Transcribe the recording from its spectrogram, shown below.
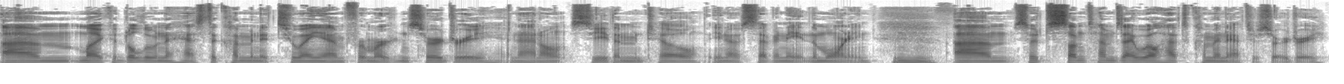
um, Michael DiLuna has to come in at 2 a.m. for emergent surgery, and I don't see them until you know 7, 8 in the morning. Mm-hmm. Um, so sometimes I will have to come in after surgery.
